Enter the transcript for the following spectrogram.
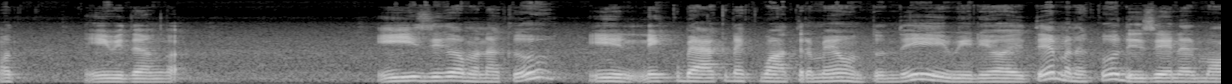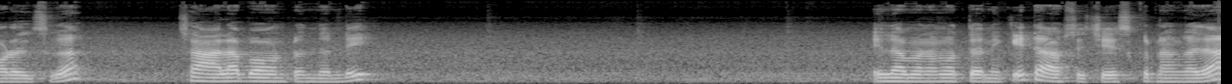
మొత్తం ఈ విధంగా. ఈజీగా మనకు ఈ నెక్ బ్యాక్ నెక్ మాత్రమే ఉంటుంది. ఈ వీడియో అయితే మనకు డిజైనర్ మోడల్స్గా చాలా బాగుంటుందండి. ఇలా మనం మొత్తానికి టాప్స్ చేసుకున్నాం కదా.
